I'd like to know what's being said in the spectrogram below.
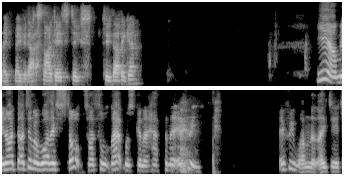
Maybe, maybe that's an idea to do do that again. Yeah, I mean, I, I don't know why they stopped. I thought that was going to happen at every every one that they did.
